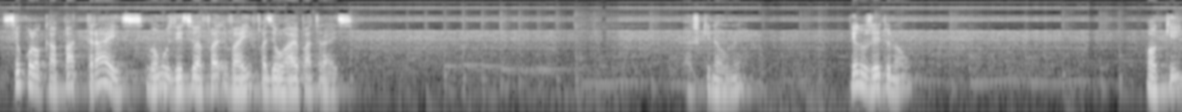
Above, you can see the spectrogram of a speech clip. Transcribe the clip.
Se eu colocar para trás, vamos ver se vai, vai fazer o raio para trás. Acho que não, né? Pelo jeito não. Ok.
